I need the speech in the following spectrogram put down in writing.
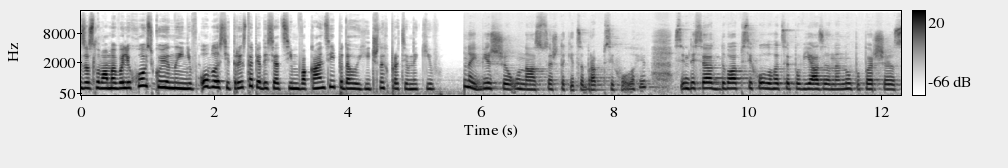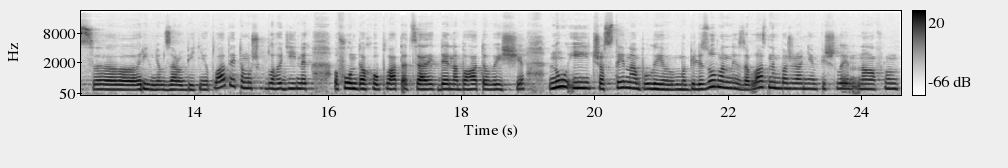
За словами Веліховської, нині в області 357 вакансій педагогічних працівників. Найбільше у нас все ж таки це брак психологів. 72 психолога це пов'язано, ну, по-перше, з е, рівнем заробітної плати, тому що в благодійних фондах оплата ця йде набагато вище. Ну і частина були мобілізовані за власним бажанням, пішли на фронт.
